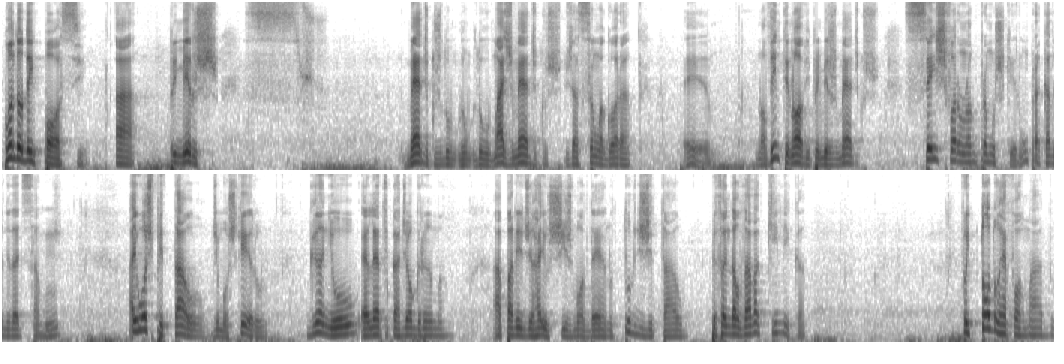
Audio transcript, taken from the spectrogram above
Quando eu dei posse a primeiros médicos do, do, do Mais Médicos, já são agora eh, 99 primeiros médicos, seis foram logo para Mosqueiro, um para cada unidade de saúde. Aí o hospital de Mosqueiro ganhou eletrocardiograma, aparelho de raio-x moderno, tudo digital. O pessoal ainda usava química. Foi todo reformado.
